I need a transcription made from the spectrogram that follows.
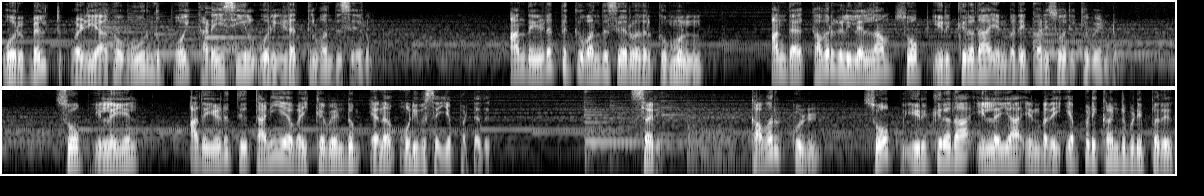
ஒரு பெல்ட் வழியாக ஊர்ந்து போய் கடைசியில் ஒரு இடத்தில் வந்து சேரும். அந்த இடத்துக்கு வந்து சேருவதற்கு முன் அந்த கவர்களிலெல்லாம் சோப் இருக்கிறதா என்பதை பரிசோதிக்க வேண்டும். சோப் இல்லையேல் அதை எடுத்து தனியே வைக்க வேண்டும் என முடிவு செய்யப்பட்டது. சரி கவருக்குள் சோப் இருக்கிறதா இல்லையா என்பதை எப்படி கண்டுபிடிப்பது?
